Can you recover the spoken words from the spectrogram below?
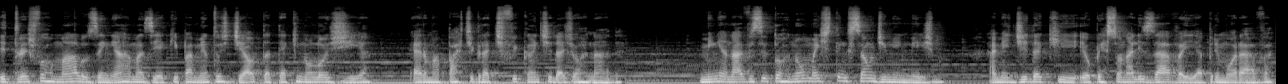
e transformá-los em armas e equipamentos de alta tecnologia era uma parte gratificante da jornada. Minha nave se tornou uma extensão de mim mesmo, à medida que eu personalizava e aprimorava,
